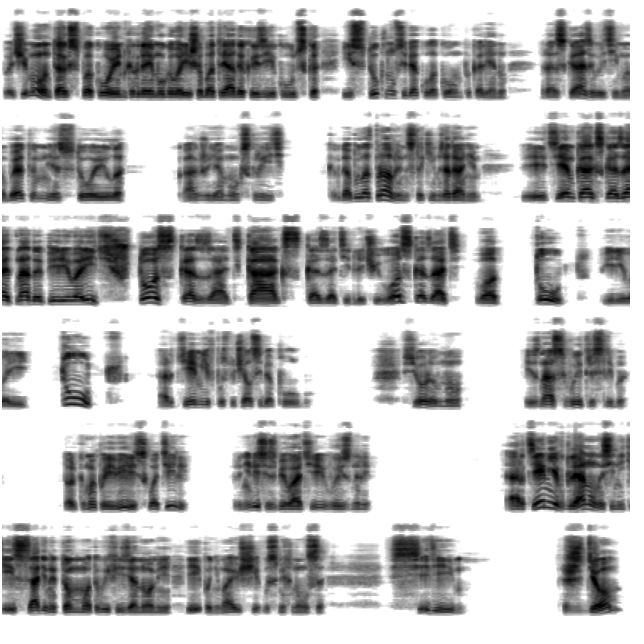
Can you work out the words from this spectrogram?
почему он так спокоен, когда ему говоришь об отрядах из Якутска, и стукнул себя кулаком по колену. Рассказывать ему об этом не стоило. Как же я мог скрыть, когда был отправлен с таким заданием — и тем, как сказать, надо переварить. Что сказать, как сказать и для чего сказать? Вот тут переварить, тут. Артемьев постучал себя по лбу. Все равно из нас вытрясли бы. Только мы появились, схватили, принялись избивать и вызнали. Артемьев глянул на синяки и ссадины Том Мотовой физиономии и, понимающе усмехнулся — Сидим. Ждем,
